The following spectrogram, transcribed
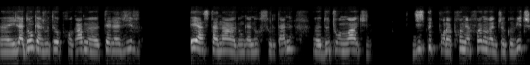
il a donc ajouté au programme Tel Aviv et Astana, donc à Nour Sultan, deux tournois qui disputent pour la première fois Novak Djokovic.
